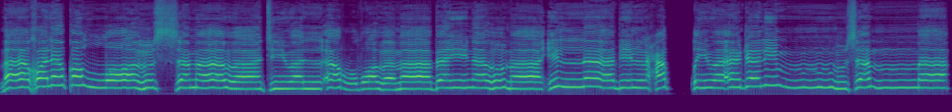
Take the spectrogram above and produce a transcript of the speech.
ما خلق الله السماوات والأرض وما بينهما إلا بالحق وأجل مسمى.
